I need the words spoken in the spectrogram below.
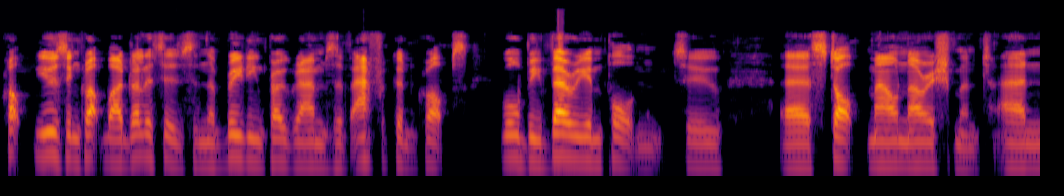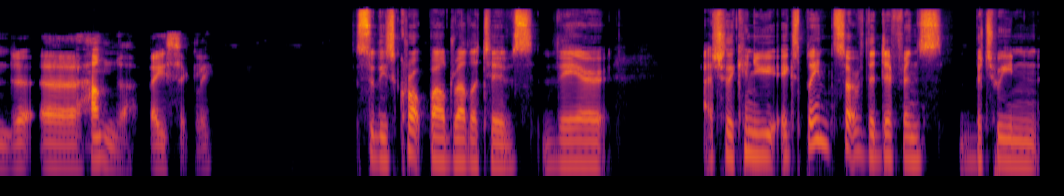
crop, using crop wild relatives in the breeding programs of African crops will be very important to uh, stop malnourishment and uh, hunger, basically. So these crop wild relatives, they're Actually, can you explain sort of the difference between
